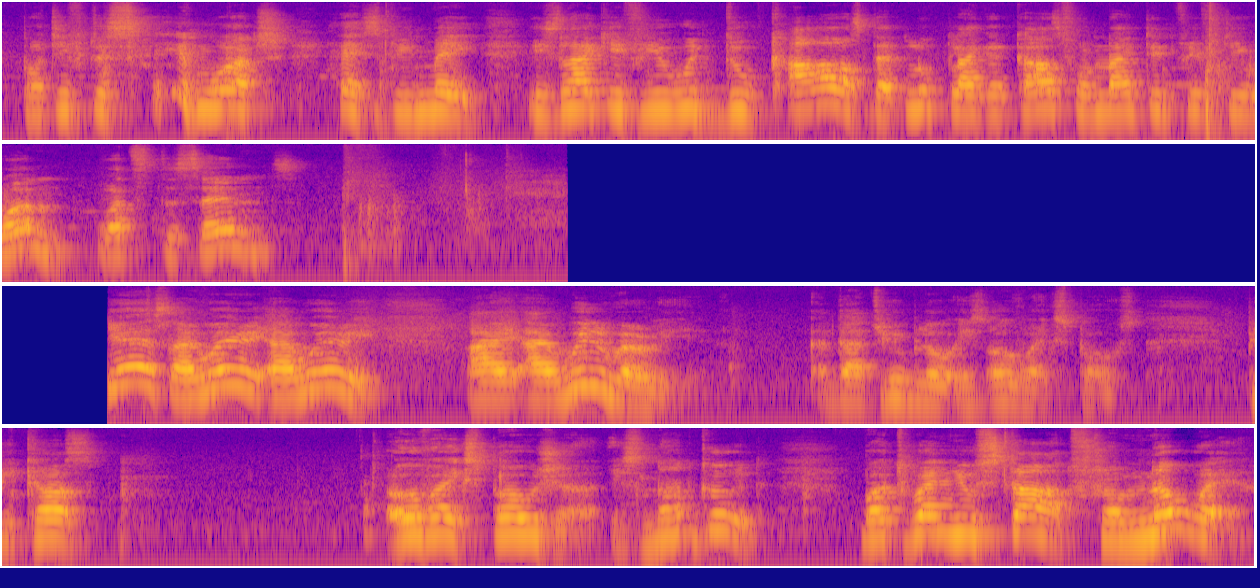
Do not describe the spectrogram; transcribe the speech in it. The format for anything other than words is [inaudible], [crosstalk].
But if the [laughs] same watch has been made, it's like if you would do cars that look like a cars from 1951. What's the sense? Yes, I worry, I worry. I, I will worry that Hublot is overexposed because overexposure is not good. But when you start from nowhere,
